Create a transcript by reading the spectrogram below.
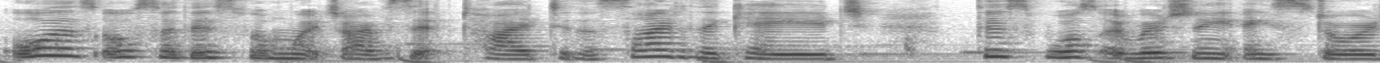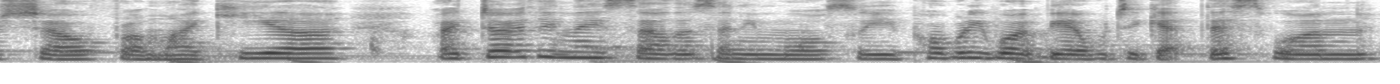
or there's also this one which I've zip tied to the side of the cage. This was originally a storage shelf from Ikea. I don't think they sell this anymore, so you probably won't be able to get this one,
